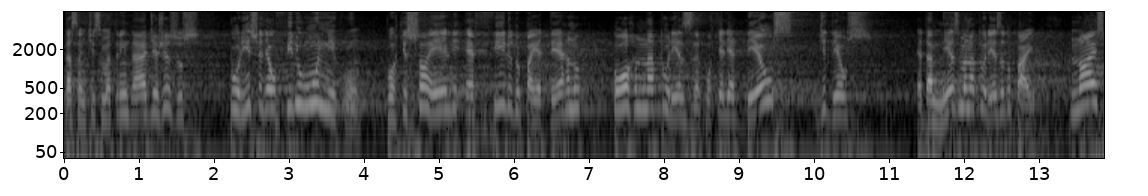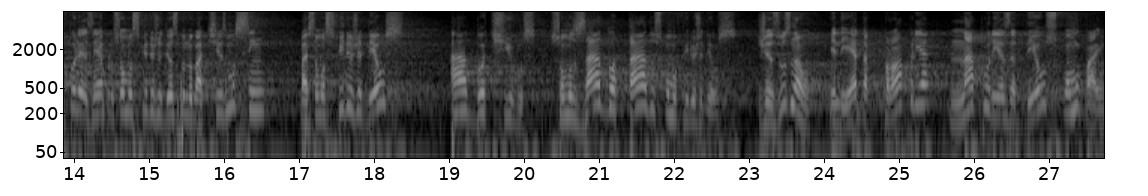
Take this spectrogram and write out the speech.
da Santíssima Trindade, é Jesus. Por isso ele é o Filho único, porque só ele é filho do Pai eterno por natureza, porque ele é Deus de Deus. É da mesma natureza do Pai. Nós, por exemplo, somos filhos de Deus pelo batismo, sim, mas somos filhos de Deus adotivos. Somos adotados como filhos de Deus. Jesus não, ele é da própria natureza, Deus como Pai.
